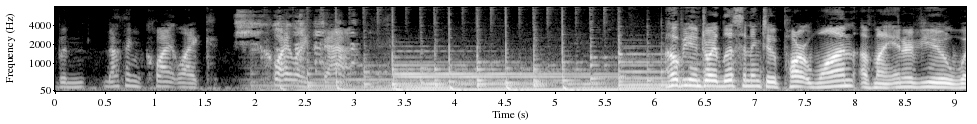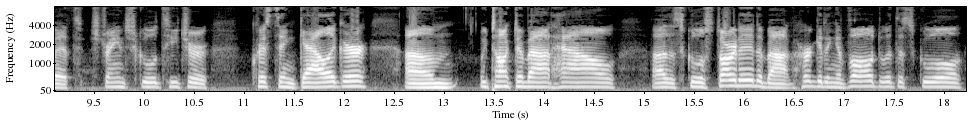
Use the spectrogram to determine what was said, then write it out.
but nothing quite like quite like that. I hope you enjoyed listening to part one of my interview with strange school teacher Kristen Gallagher. Um, we talked about how uh, the school started, about her getting involved with the school,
